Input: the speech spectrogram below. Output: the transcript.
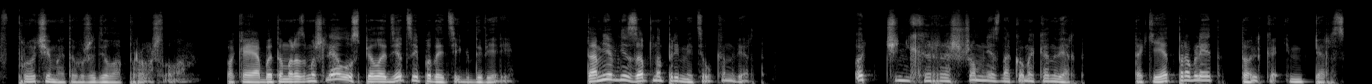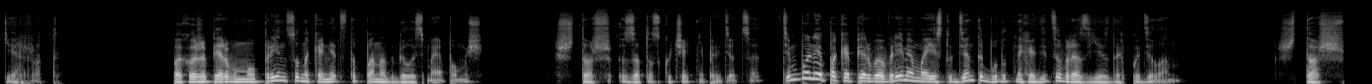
Впрочем, это уже дела прошлого. Пока я об этом размышлял, успел одеться и подойти к двери. Там я внезапно приметил конверт. Очень хорошо мне знакомый конверт. Такие отправляет только имперский род. Похоже, первому принцу наконец-то понадобилась моя помощь. Что ж, зато скучать не придется. Тем более, пока первое время мои студенты будут находиться в разъездах по делам. Что ж,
